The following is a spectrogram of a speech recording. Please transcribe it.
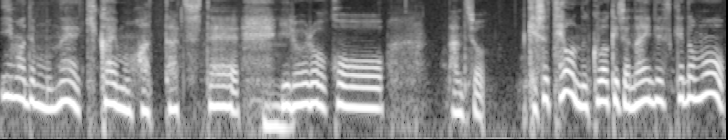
今でもね機械も発達して、いろいろこうなんでしょう決して手を抜くわけじゃないんですけども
